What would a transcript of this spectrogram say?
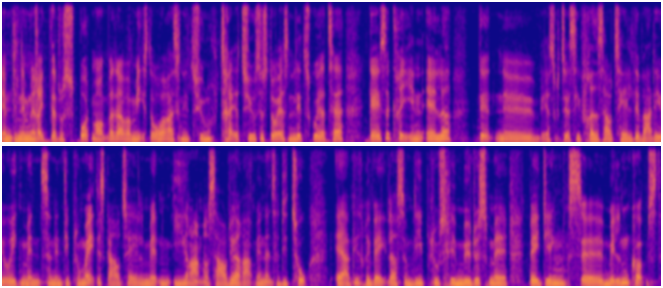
Jamen, det er nemlig rigtigt, da du spurgte mig om, hvad der var mest overraskende i 2023, så stod jeg sådan lidt, skulle jeg tage Gaza-krigen eller den, øh, jeg skulle til at sige fredsaftale, det var det jo ikke, men sådan en diplomatisk aftale mellem Iran og Saudi-Arabien, altså de to ærkerivaler, som lige pludselig mødtes med Beijings øh, mellemkomst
